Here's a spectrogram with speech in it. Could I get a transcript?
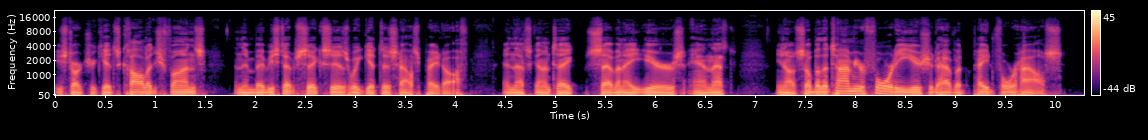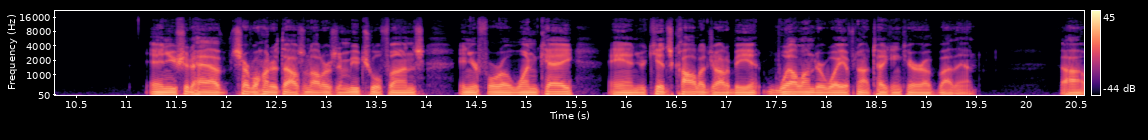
You start your kids' college funds. And then baby step six is we get this house paid off. And that's going to take seven, eight years. And that's, you know, so by the time you're 40, you should have a paid for house. And you should have several hundred thousand dollars in mutual funds in your 401k. And your kids' college ought to be well underway, if not taken care of by then. Uh,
